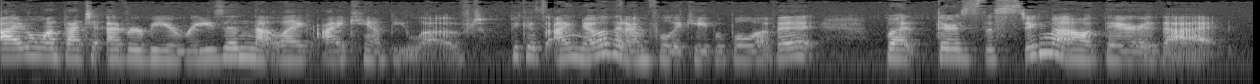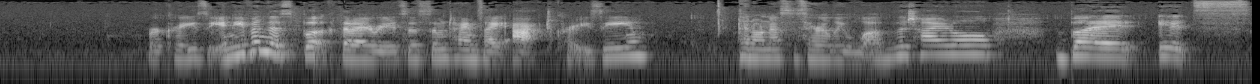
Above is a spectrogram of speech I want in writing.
I don't want that to ever be a reason that like I can't be loved because I know that I'm fully capable of it, but there's the stigma out there that we're crazy. And even this book that I read says sometimes I act crazy. I don't necessarily love the title, but it's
